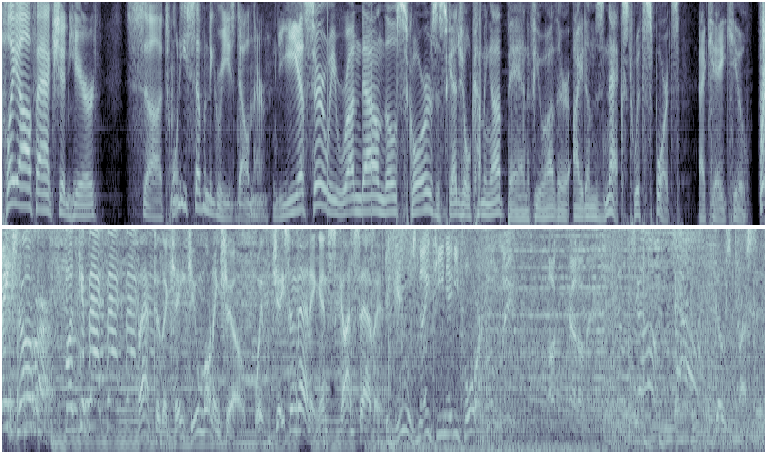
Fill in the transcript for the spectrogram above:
playoff action here. It's uh, 27 degrees down there. Yes, sir. We run down those scores, a schedule coming up, and a few other items next with sports at KQ. Break's over. Let's get back, back, back. Back to the KQ Morning Show with Jason Manning and Scott Savage. The year was 1984. Academy. Ghostbusters.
